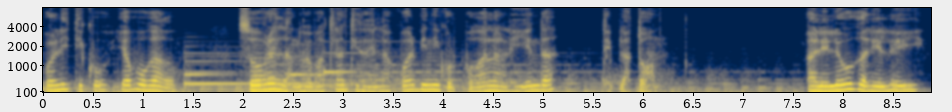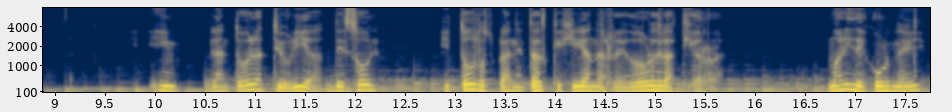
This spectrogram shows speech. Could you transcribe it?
político y abogado sobre la Nueva Atlántida en la cual viene incorporada la leyenda de Platón. Galileo Galilei plantó la teoría de Sol y todos los planetas que giran alrededor de la Tierra. Marie de Gournay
